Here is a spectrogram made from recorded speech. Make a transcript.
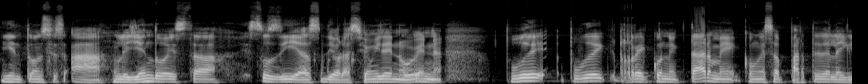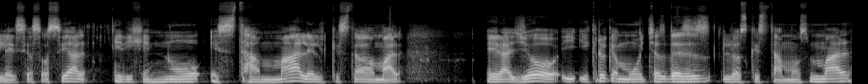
Y entonces, ah, leyendo esta, estos días de oración y de novena, pude, pude reconectarme con esa parte de la iglesia social y dije, no está mal el que estaba mal. Era yo y, creo que muchas veces los que estamos mal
